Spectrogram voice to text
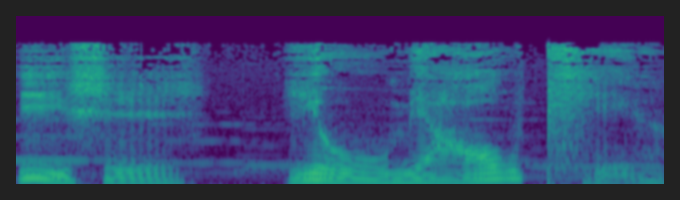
亦是有苗平。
